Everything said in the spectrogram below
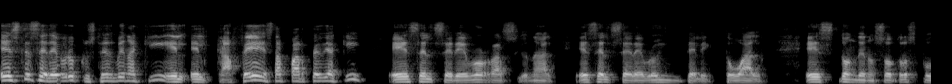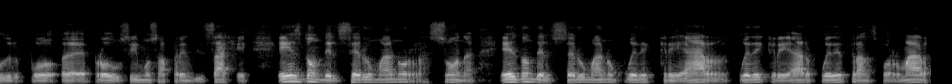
este cerebro que ustedes ven aquí, el, café, esta parte de aquí, es el cerebro racional, es el cerebro intelectual, es donde nosotros eh, producimos aprendizaje, es donde el ser humano razona, es donde el ser humano puede crear, puede crear, puede transformar,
